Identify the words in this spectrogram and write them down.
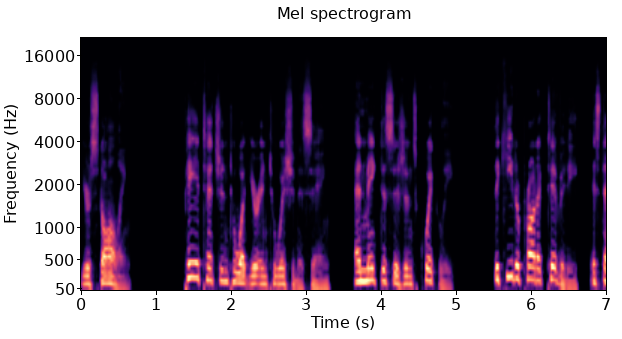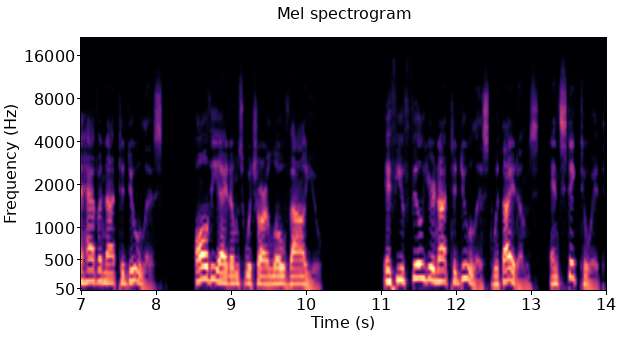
you're stalling. Pay attention to what your intuition is saying and make decisions quickly. The key to productivity is to have a not to do list, all the items which are low value. If you fill your not to do list with items and stick to it,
